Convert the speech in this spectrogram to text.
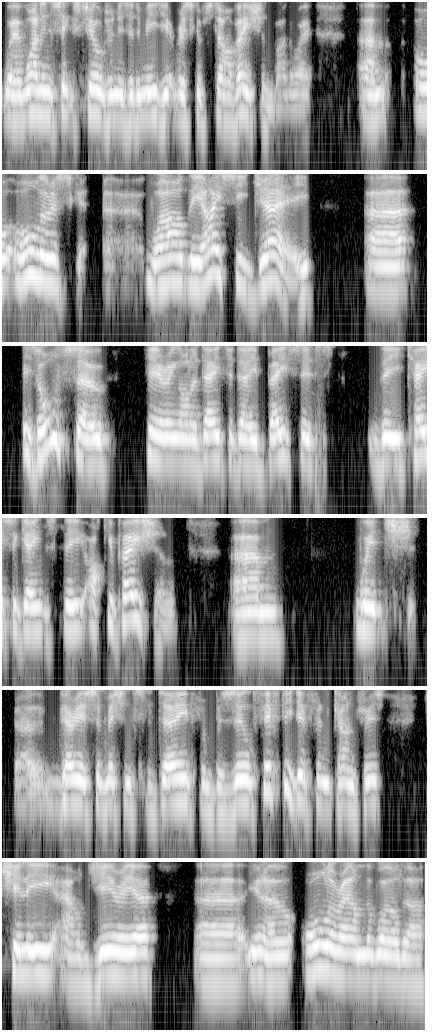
where one in six children is at immediate risk of starvation, by the way. Um, all, all risk, uh, while the ICJ uh, is also hearing on a day to day basis the case against the occupation, um, which uh, various submissions today from Brazil, 50 different countries, Chile, Algeria, uh, you know, all around the world are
